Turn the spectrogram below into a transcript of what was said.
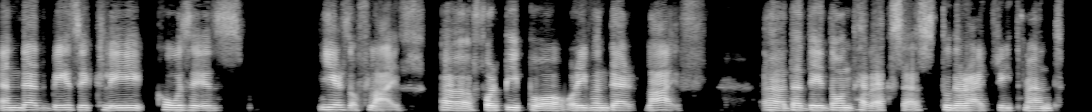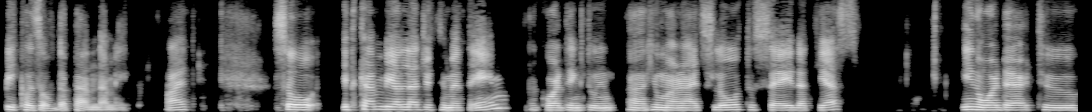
and that basically causes years of life uh, for people or even their life uh, that they don't have access to the right treatment because of the pandemic, right? So it can be a legitimate aim, according to uh, human rights law, to say that yes, in order to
